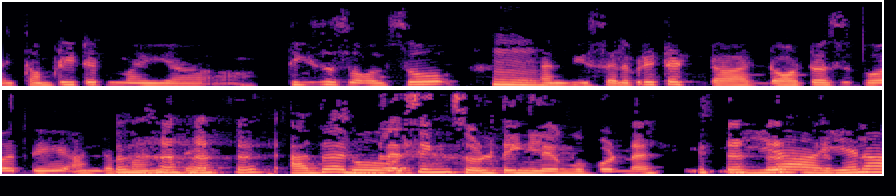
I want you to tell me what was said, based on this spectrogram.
I completed my uh, thesis also, and we celebrated our daughter's birthday அந்த month. அதான் blessing சொல்லிட்டீங்களே உங்க பொண்ணு. Yeah, ஏன்னா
